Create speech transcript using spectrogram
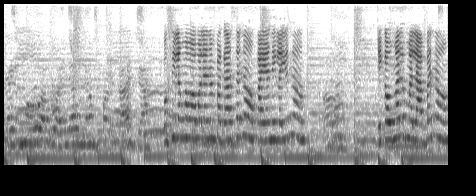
Kayong mawawala ng pag-asa. Huwag silang mawawala ng pag-asa, no? Kaya nila yun, no? Oo. Ikaw nga lumalaban, no?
